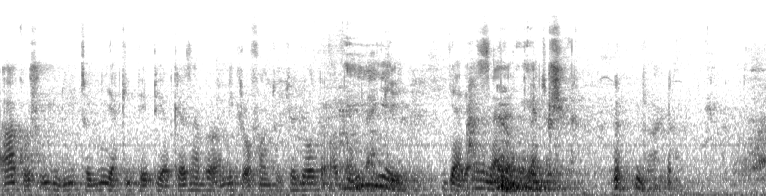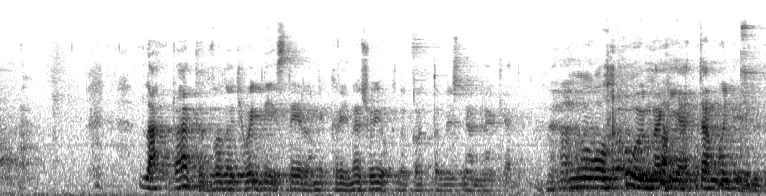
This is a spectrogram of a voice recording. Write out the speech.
Ákos úgy üt, hogy mindjárt kitépi a kezemből a mikrofont, úgyhogy odaadom neki. Gyere, szeretlek. Láttad volna, hogy hogy néztél, amikor én a solyoknak adtam, és nem neked. No. Úgy megijedtem, hogy örülök.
